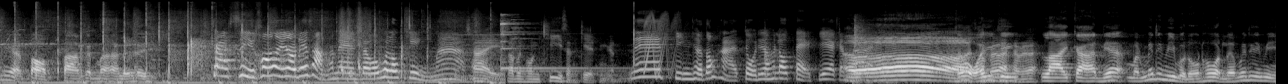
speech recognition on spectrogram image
เนี่ย ตอบตามกันมาเลย จากสี่ข้อนี้เราได้ 3 คะแนนแปลว่าพวกเราเก่งมาก ใช่ เราเป็นคนขี้สังเกตเหมือนกัน แน่จริงเธอต้องหาโจทย์ที่ทำให้เราแตกแยกกันเอได้อจะบอกว่าจทำได้ริงทำได้ๆรายการเนี้ยมันไม่ได้มีบทลงโทษแล้วไม่ได้มี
